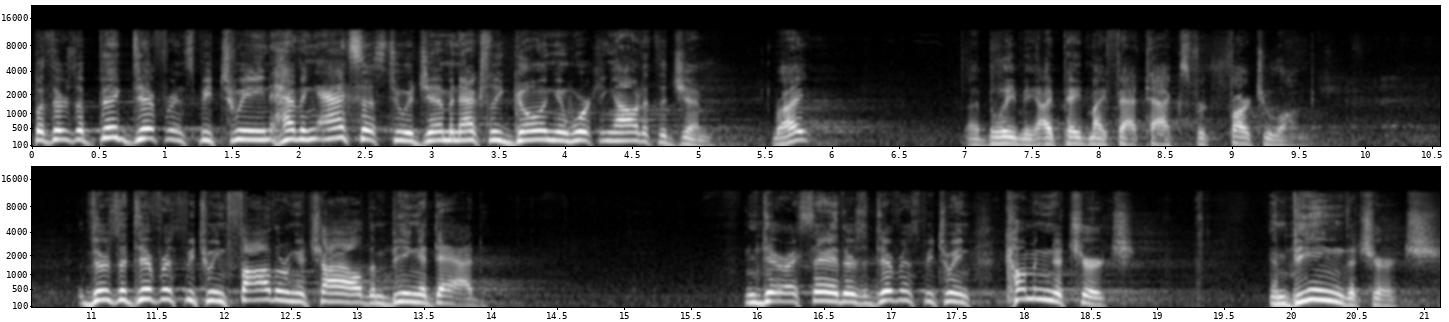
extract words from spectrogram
but there's a big difference between having access to a gym and actually going and working out at the gym, right? Uh, believe me, I paid my fat tax for far too long. There's a difference between fathering a child and being a dad. And dare I say, there's a difference between coming to church and being the church.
